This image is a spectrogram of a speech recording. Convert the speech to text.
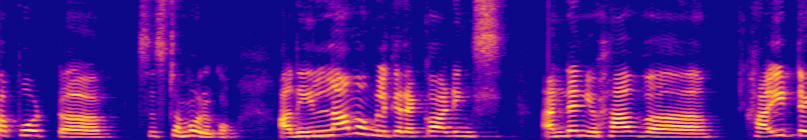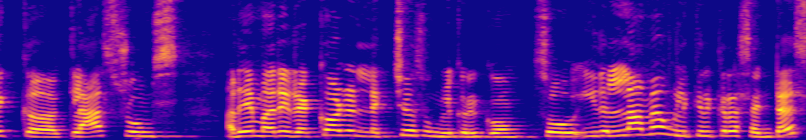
சப்போர்ட் சிஸ்டமும் இருக்கும். அது இல்லாமல் உங்களுக்கு recordings and then you have hi tech classrooms அதே மாதிரி ரெக்கார்டட் லெக்சர்ஸ் உங்களுக்கு இருக்கும். ஸோ இது எல்லாமே உங்களுக்கு இருக்கிற சென்டர்ஸ்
